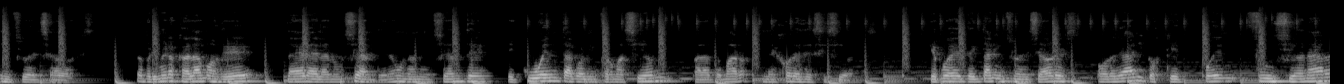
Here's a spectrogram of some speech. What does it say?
influenciadores. Lo primero es que hablamos de la era del anunciante, ¿no? un anunciante que cuenta con información para tomar mejores decisiones, que puede detectar influenciadores orgánicos que pueden funcionar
